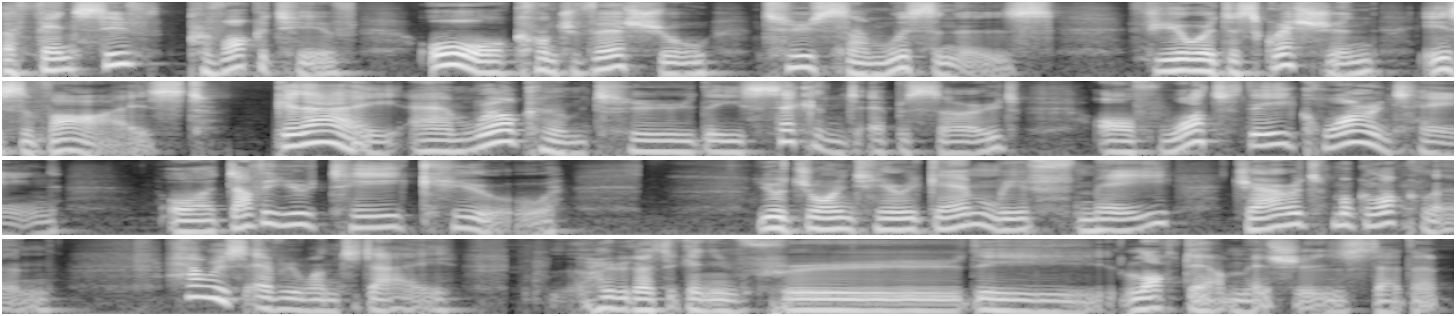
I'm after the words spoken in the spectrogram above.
offensive, provocative, or controversial to some listeners. Viewer discretion is advised. G'day and welcome to the second episode of What the Quarantine, or WTQ. You're joined here again with me, Jared McLaughlin. How is everyone today? I hope you guys are getting through the lockdown measures that are,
